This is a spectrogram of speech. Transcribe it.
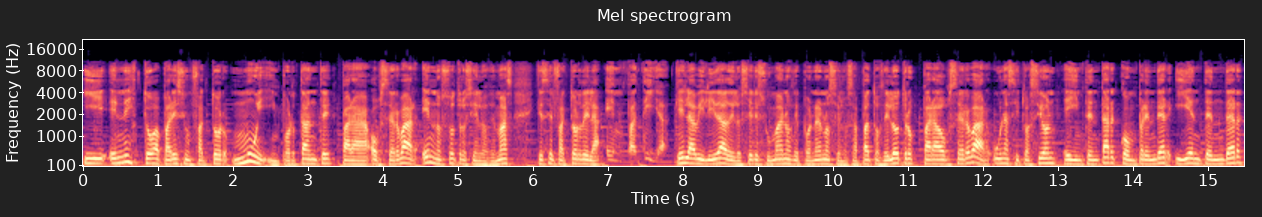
Y en esto aparece un factor muy importante para observar en nosotros y en los demás, que es el factor de la empatía, que es la habilidad de los seres humanos de ponernos en los zapatos del otro para observar una situación e intentar comprender y entender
